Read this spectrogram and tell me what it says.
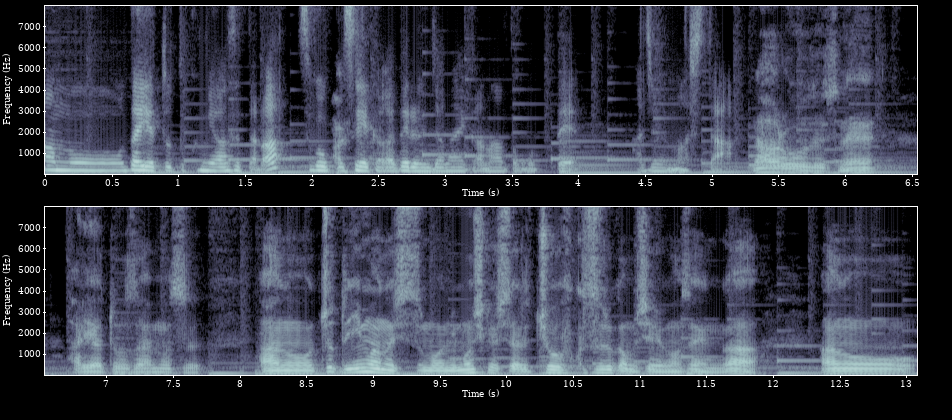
あのダイエットと組み合わせたらすごく成果が出るんじゃないかなと思って始めました。なるほどですね。ありがとうございます。あのちょっと今の質問にもしかしたら重複するかもしれませんが、あの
